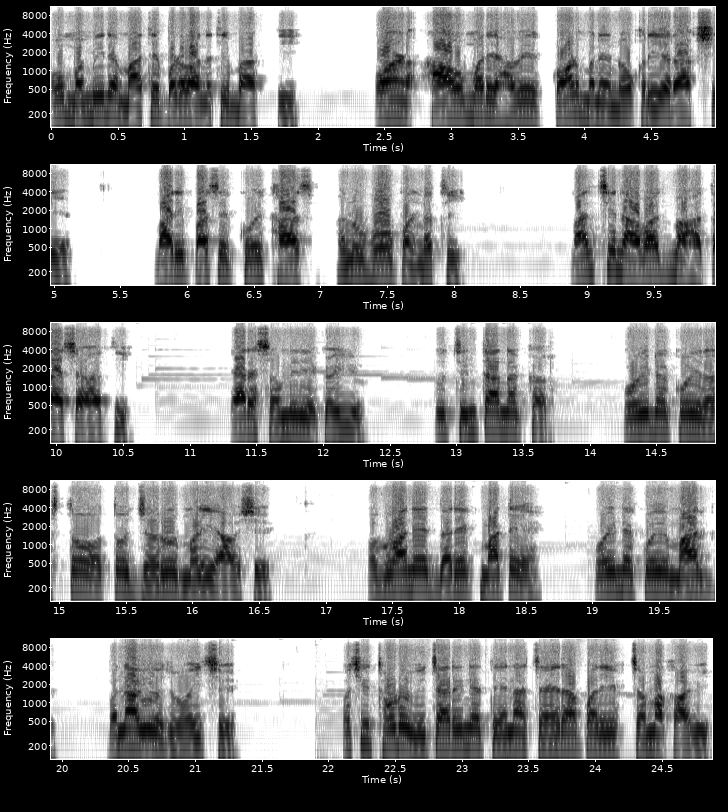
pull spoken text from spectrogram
હું મમ્મીને માથે પડવા નથી માગતી, પણ આ ઉંમરે હવે કોણ મને નોકરીએ રાખશે? મારી પાસે કોઈ ખાસ અનુભવ પણ નથી. માનસીના અવાજમાં હતાશા હતી. ત્યારે સમીરે કહ્યું, તું ચિંતા ન કર. કોઈને કોઈ રસ્તો તો જરૂર મળી આવશે. ભગવાને દરેક માટે કોઈને કોઈ માર્ગ બનાવ્યો જ હોય છે. પછી થોડું વિચારીને તેના ચહેરા પર એક ચમક આવી.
